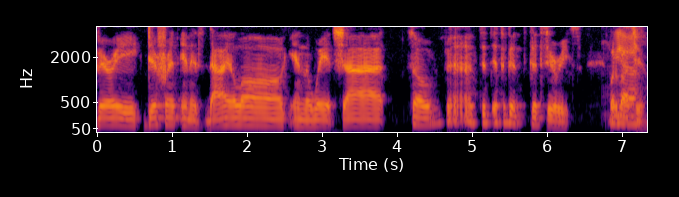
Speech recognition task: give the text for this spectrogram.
very different in its dialogue, in the way it's shot. So eh, it's, it's a good good series. What about you?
